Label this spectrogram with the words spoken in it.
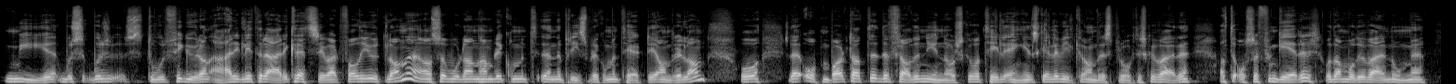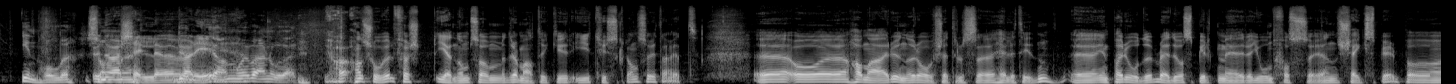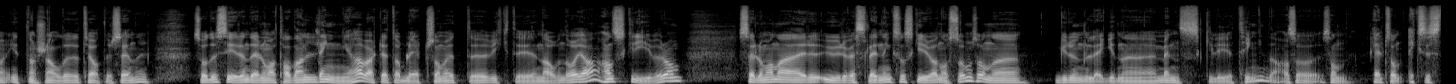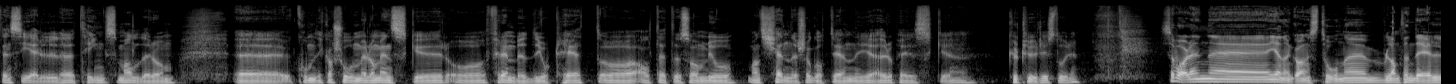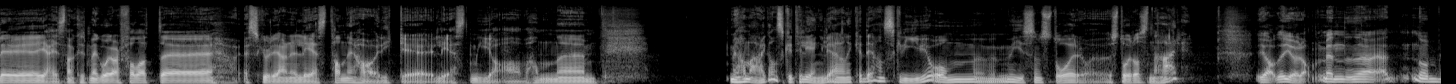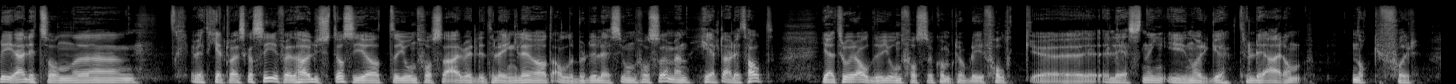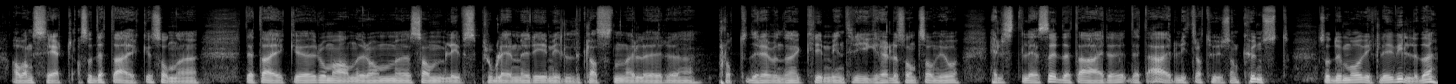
mye, hvor, hvor, stor figur han er i litterære kretser, i hvert fall i utlandet. altså Hvordan denne prisen ble kommentert i andre land. og Det er åpenbart at det fra det nynorske og til engelsk, eller hvilke andre språk det skulle være, at det også fungerer. og Da må det jo være noe med innholdet. Som, Universelle verdier? Ja, det må jo være noe der. Ja, han slo vel først gjennom som dramatiker i Tyskland, så vidt jeg vet. Eh, og han er under oversettelse hele tiden. Eh, I en periode ble det jo spilt mer Jon Fosse enn Shakespeare på internasjonale teaterscener. Så det sier en del om at han lenge har vært etablert som et eh, viktig navn. Og ja, han skriver om selv om han er urvestlending, så skriver han også om sånne grunnleggende menneskelige ting. Da. Altså sånn, helt sånn eksistensielle ting som handler om eh, kommunikasjon mellom mennesker og fremmedgjorthet og alt dette som jo man kjenner så godt igjen i europeisk eh, kulturhistorie. Så var det en eh, gjennomgangstone blant en del jeg snakket med i går, i hvert fall at eh, jeg skulle gjerne lest han. Jeg har ikke lest mye av han. Eh, men han er ganske tilgjengelig, er han ikke det? Han skriver jo om mye som står, står oss nær. Ja, det gjør han. Men uh, nå blir jeg litt sånn uh, Jeg vet ikke helt hva jeg skal si. For jeg har lyst til å si at Jon Fosse er veldig tilgjengelig, og at alle burde lese Jon Fosse. Men helt ærlig talt, jeg tror aldri Jon Fosse kommer til å bli folkelesning i Norge. Til det er han nok for avansert. Altså, dette er ikke sånne Dette er ikke romaner om samlivsproblemer i middelklassen eller plottdrevne krimintriger eller sånt som vi jo helst leser. Dette er, dette er, litteratur som kunst, så du må virkelig ville det.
